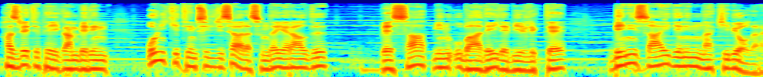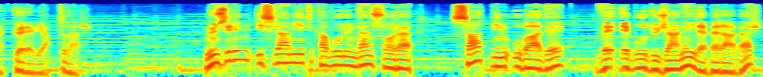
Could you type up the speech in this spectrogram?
Hazreti Peygamber'in 12 temsilcisi arasında yer aldı ve Sa'd bin Ubade ile birlikte Beni Saide'nin nakibi olarak görev yaptılar. Münzir'in İslamiyet'i kabulünden sonra Sa'd bin Ubade ve Ebu Dücane ile beraber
